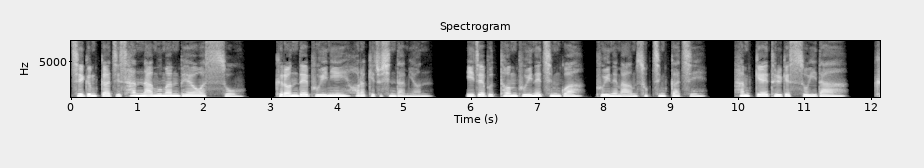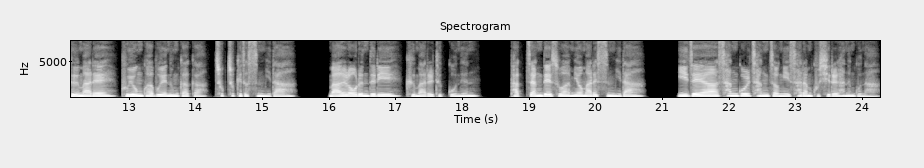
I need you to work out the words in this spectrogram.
지금까지 산 나무만 베어왔소. 그런데 부인이 허락해 주신다면 이제부턴 부인의 짐과 부인의 마음 속짐까지 함께 들겠소이다. 그 말에 부용과부의 눈가가 촉촉해졌습니다. 마을 어른들이 그 말을 듣고는 박장대소하며 말했습니다. 이제야 산골 장정이 사람 구실을 하는구나.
